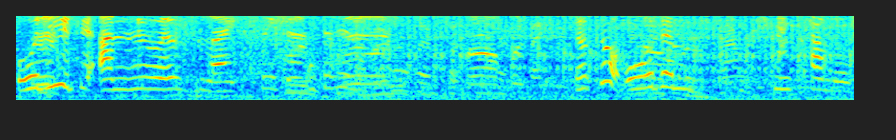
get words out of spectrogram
All these animals like me. Look at all them two camels.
